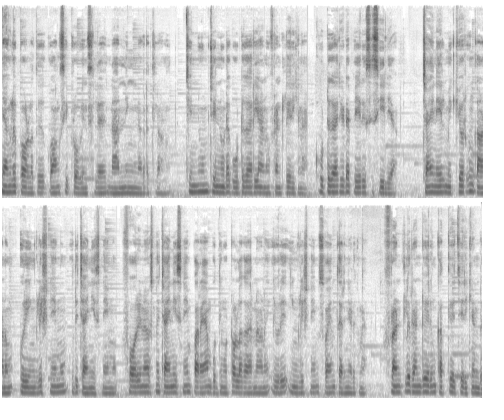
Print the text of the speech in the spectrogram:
ഞങ്ങളിപ്പോൾ ഉള്ളത് ഗ്വാങ്സി പ്രോവിൻസിലെ നാനിങ് നഗരത്തിലാണ്. ചിന്നുവും ചിന്നുയുടെ കൂട്ടുകാരിയാണ് ഫ്രണ്ടിലിരിക്കുന്നത് കൂട്ടുകാരിയുടെ പേര് സിസീലിയ. ചൈനയിൽ മിക്കവർക്കും കാണും ഒരു ഇംഗ്ലീഷ് നെയിമും ഒരു ചൈനീസ് നെയിമും. ഫോറിനേഴ്സിന് ചൈനീസ് നെയിം പറയാൻ ബുദ്ധിമുട്ടുള്ള കാരണമാണ് ഇവർ ഇംഗ്ലീഷ് നെയിം സ്വയം തിരഞ്ഞെടുക്കുന്നത് ഫ്രണ്ടിൽ രണ്ടുപേരും കത്തി വെച്ചിരിക്കുന്നുണ്ട്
